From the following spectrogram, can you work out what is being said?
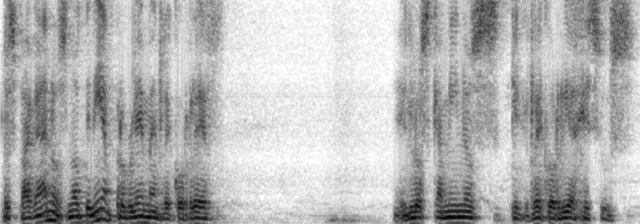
Los paganos no tenían problema en recorrer los caminos que recorría Jesús.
